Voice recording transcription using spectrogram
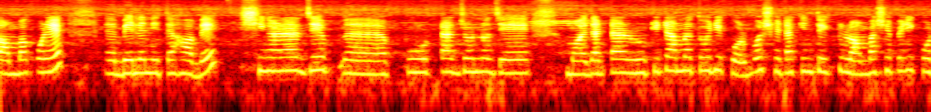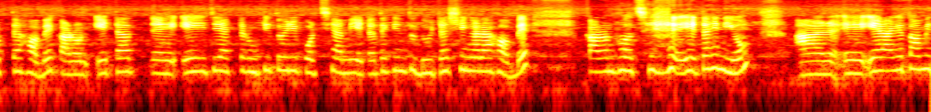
লম্বা করে বেলে নিতে হবে। সিঙ্গারার যে পুরটার জন্য যে ময়দাটার রুটিটা আমরা তৈরি করব, সেটা কিন্তু একটু লম্বা শেপেরই করতে হবে। কারণ এটা এই যে একটা রুটি তৈরি করছি আমি, এটাতে কিন্তু দুইটা সিঙ্গারা হবে। কারণ হচ্ছে এটাই নিয়ম। আর এর আগে তো আমি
